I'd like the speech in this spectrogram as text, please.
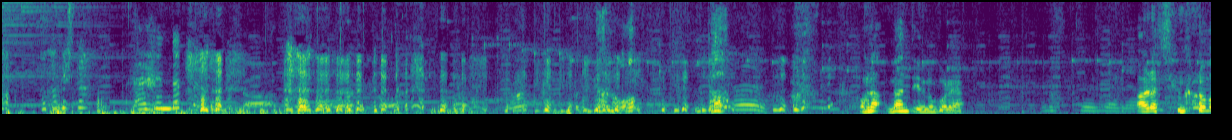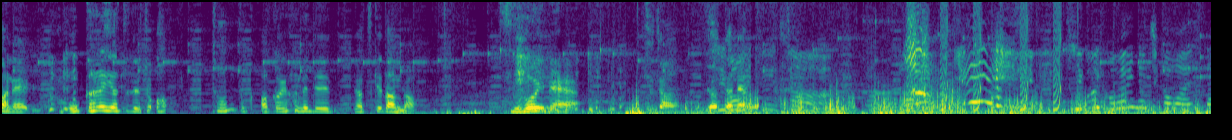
あ捕獲した。大変だった ほらなんていうのこれ。あれシンクロマネ。おっかないやつでしょ。あちゃんと赤い羽でやっつけたんだ。すごいね。ちゃんやったね。すごい怖いの捕まえた。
